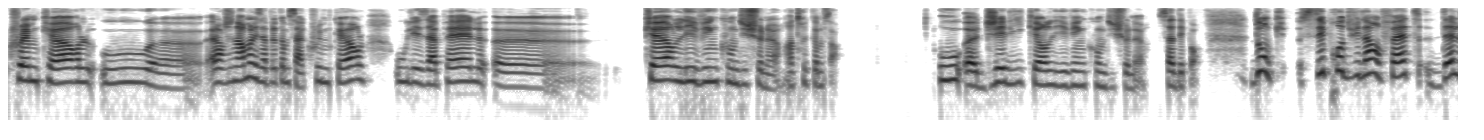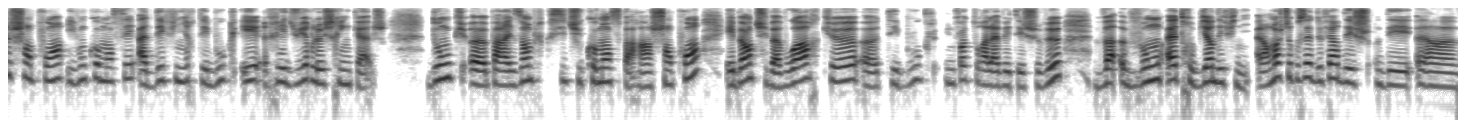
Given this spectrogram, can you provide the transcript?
cream curl ou alors généralement ils les appellent comme ça cream curl ou ils les appellent curl living conditioner, un truc comme ça ou Jelly Curl Living Conditioner. Ça dépend. Donc, ces produits-là, en fait, dès le shampoing, ils vont commencer à définir tes boucles et réduire le shrinkage. Donc, par exemple, si tu commences par un shampoing, eh ben, tu vas voir que tes boucles, une fois que tu auras lavé tes cheveux, vont être bien définies. Alors, moi, je te conseille de faire des, un,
